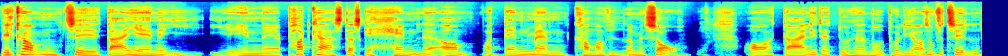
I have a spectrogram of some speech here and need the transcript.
Velkommen til dig, Janne, i, i en uh, podcast, der skal handle om, hvordan man kommer videre med sorg. Ja. Og dejligt, at du havde mod på lige også at fortælle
